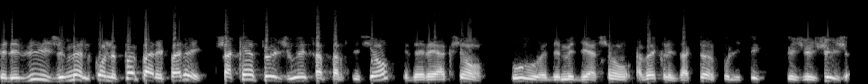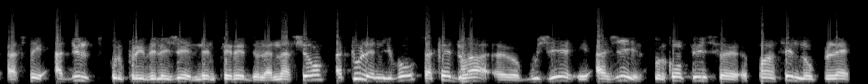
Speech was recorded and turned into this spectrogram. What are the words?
c'est des vies humaines qu'on ne peut pas réparer. Chacun peut jouer sa partition et des réactions ou des médiations avec les acteurs politiques que je juge assez adultes pour privilégier l'intérêt de la nation. À tous les niveaux, chacun doit euh, bouger et agir pour qu'on puisse euh, penser nos plaies.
